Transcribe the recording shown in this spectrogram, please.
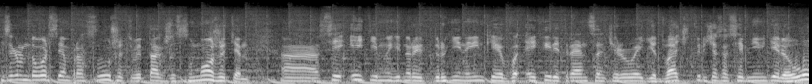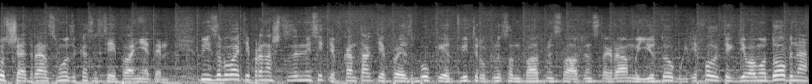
И с огромным удовольствием прослушать вы также сможете э, все эти и многие другие новинки в эфире Transcentury Radio. 24 часа в 7 дней. Лучшая транс-музыка со всей планеты. Ну и не забывайте про наши социальные сети ВКонтакте, Facebook и Twitter, SoundCloud, MySloud, Instagram, YouTube, где фолловите, где вам удобно.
